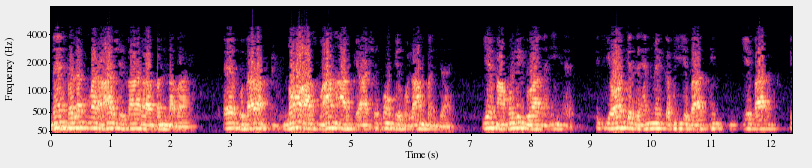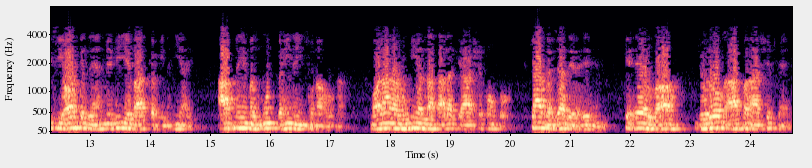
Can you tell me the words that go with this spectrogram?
نئے فلک مر عاشقار بند نبار اے خدا، نو آسمان آپ کے عاشقوں کے غلام بن جائے یہ معمولی دعا نہیں ہے۔ کسی اور کے ذہن میں کبھی یہ بات یہ بات، کسی اور کے ذہن میں بھی یہ بات کبھی نہیں آئی۔ آپ نے یہ مضمون کہیں نہیں سنا ہوگا۔ مولانا رومی اللہ تعالیٰ کے عاشقوں کو کیا درجہ دے رہے ہیں کہ اے اللہ، جو لوگ آپ پر عاشق ہیں،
